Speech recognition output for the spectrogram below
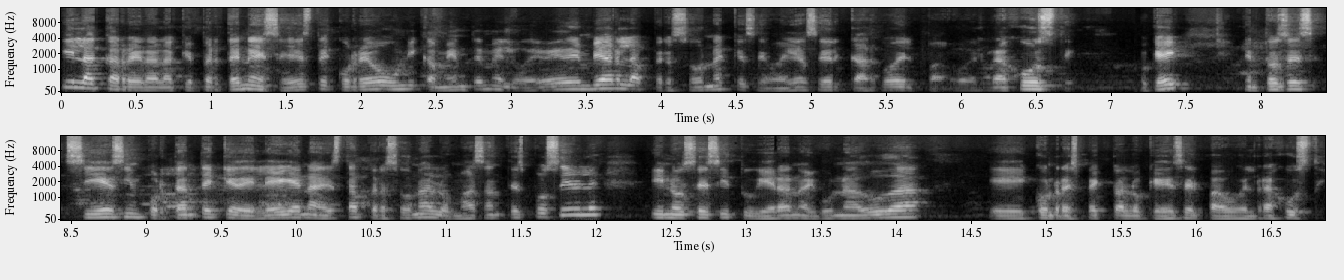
y la carrera a la que pertenece. Este correo únicamente me lo debe de enviar la persona que se vaya a hacer cargo del pago del reajuste. ¿Ok? Entonces, sí es importante que deleguen a esta persona lo más antes posible y no sé si tuvieran alguna duda eh, con respecto a lo que es el pago del reajuste.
